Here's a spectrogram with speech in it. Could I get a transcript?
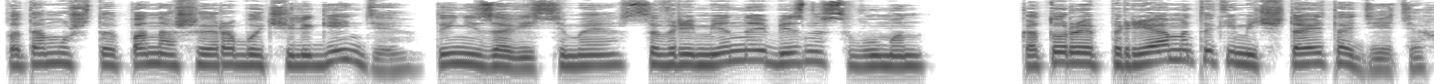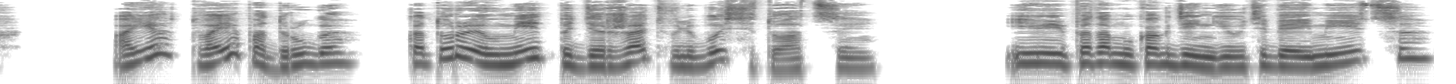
Потому что, по нашей рабочей легенде, ты независимая, современная бизнес-вумен, которая прямо-таки мечтает о детях. А я твоя подруга, которая умеет поддержать в любой ситуации. И потому как деньги у тебя имеются,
